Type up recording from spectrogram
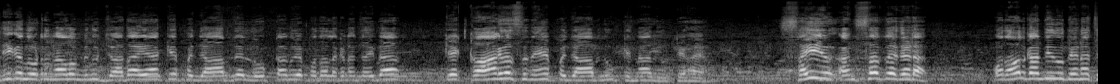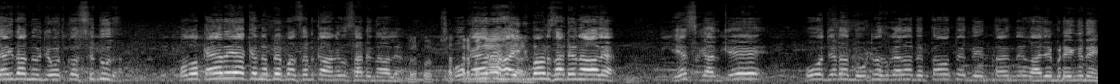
ਲੀਗਲ ਨੋਟਿਸ ਨਾਲੋਂ ਮੈਨੂੰ ਜ਼ਿਆਦਾ ਇਹ ਆ ਕਿ ਪੰਜਾਬ ਦੇ ਲੋਕਾਂ ਨੂੰ ਇਹ ਪਤਾ ਲੱਗਣਾ ਚਾਹੀਦਾ ਕਿ ਕਾਂਗਰਸ ਨੇ ਪੰਜਾਬ ਨੂੰ ਕਿੰਨਾ ਲੁੱਟਿਆ ਆ। ਸਹੀ ਆਨਸਰ ਤੇ ਜਿਹੜਾ ਉਹ ਰਾਹੁਲ ਗਾਂਧੀ ਨੂੰ ਦੇਣਾ ਚਾਹੀਦਾ ਨਵਜੋਤ ਕੌਰ ਸਿੱਧੂ ਦਾ। ਉਦੋਂ ਕਹਿ ਰਹੇ ਆ ਕਿ 90% ਕਾਂਗਰਸ ਸਾਡੇ ਨਾਲ ਆ। ਉਹ 70 ਕਹਿ ਰਹੇ ਹਾਈ ਕਮਾਂਡ ਸਾਡੇ ਨਾਲ ਆ। ਇਸ ਕਰਕੇ ਉਹ ਜਿਹੜਾ ਨੋਟਿਸ ਵਗੈਰਾ ਦਿੱਤਾ ਉਹ ਤੇ ਦਿੱਤਾ ਨੇ, ਰਾਜੇ ਬੜਿੰਗ ਨੇ,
